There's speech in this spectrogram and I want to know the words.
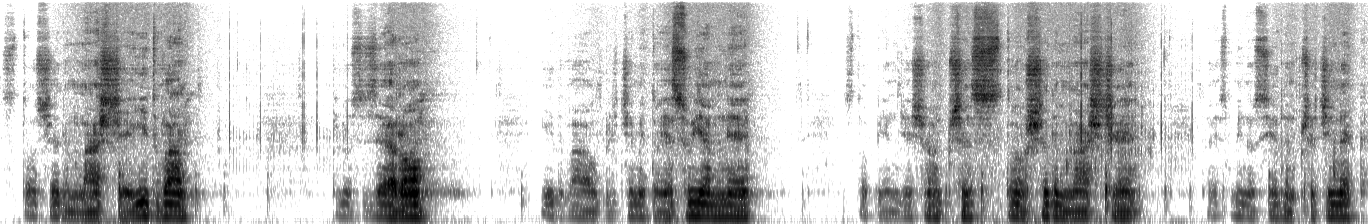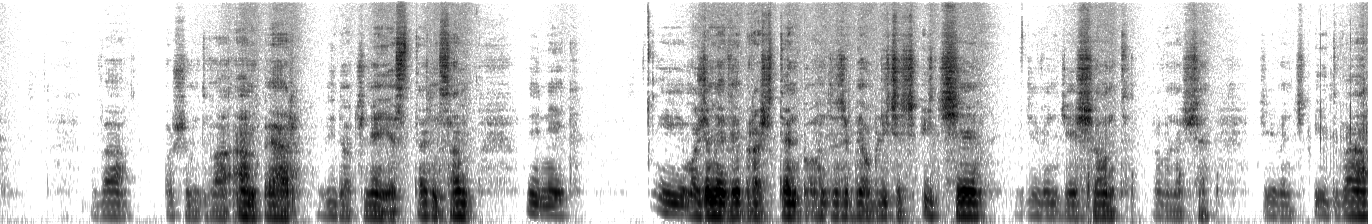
117 i 2 plus 0 i 2 obliczymy, to jest ujemny 150 przez 117 to jest minus 1,282 ampere. Widocznie jest ten sam wynik. I możemy wybrać ten, żeby obliczyć i3 90 równa się 9 i 2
